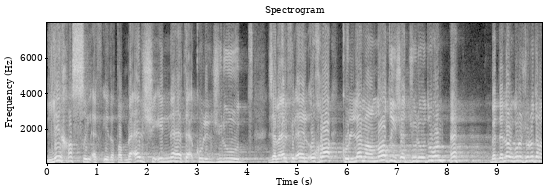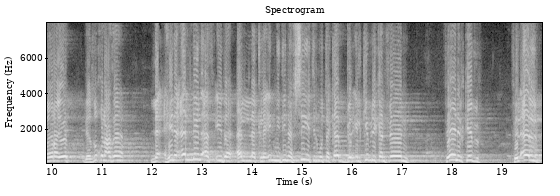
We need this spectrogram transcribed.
ليه خص الأفئدة؟ طب ما قالش إنها تأكل الجلود. زي ما قال في الآية الأخرى كلما نضجت جلودهم ها؟ بدل لهم جلود جلودا غيرها إيه؟ ليذوقوا العذاب. لا هنا قال ليه الأفئدة؟ قال لك لأن دي نفسية المتكبر. الكبر كان فين؟ فين الكبر؟ في القلب.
